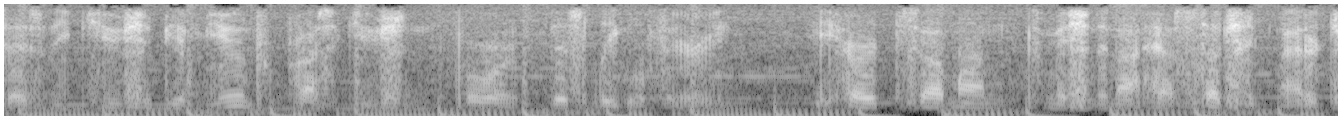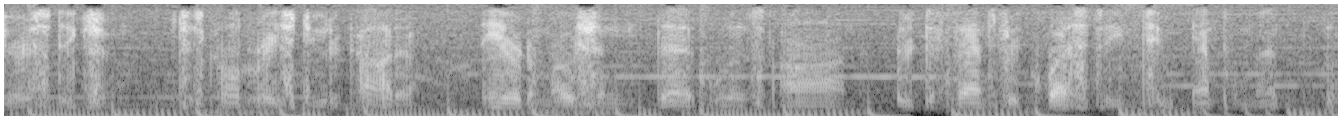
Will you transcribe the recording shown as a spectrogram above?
says the accused should be immune from prosecution for this legal theory. He heard some on commission did not have subject matter jurisdiction, which is called res judicata. He heard a motion that was on their defense requesting to implement the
